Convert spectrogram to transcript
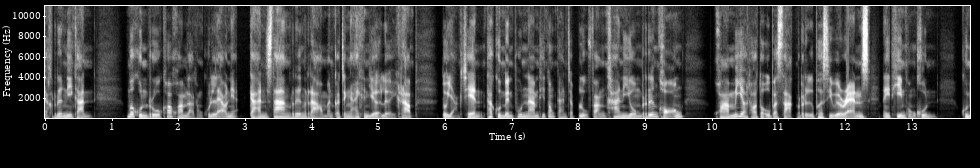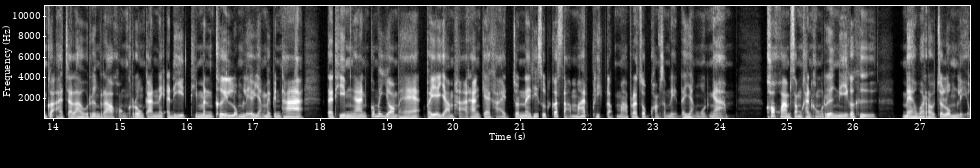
จากเรื่องนี้กัน เมื่อคุณรู้ข้อความหลักของคุณแล้วเนี่ยการสร้างเรื่องราวมันก็จะง่ายขึ้นเยอะเลยครับ ตัวอย่างเช่น ถ้าคุณเป็นผู้นำที่ต้องการจะปลูกฝังค่านิยมเรื่องของความไม่ย่อท้อต่ออุปสรรค หรือ perseverance ในทีมของคุณ คุณก็อาจจะเล่าเรื่องราวของโครงการในอดีตที่มันเคยล้มเหลวอย่างไม่เป็นท่า แต่ทีมงานก็ไม่ยอมแพ้ พยายามหาทางแก้ไข จนในที่สุดก็สามารถพลิกกลับมาประสบความสำเร็จได้อย่างงดงาม ข้อความสำคัญของเรื่องนี้ก็คือ แม้ว่าเราจะล้มเหลว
